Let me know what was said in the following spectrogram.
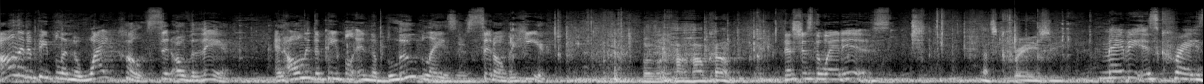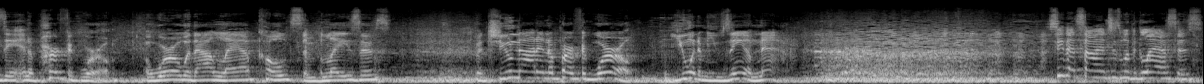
Only the people in the white coats sit over there. And only the people in the blue blazers sit over here. Well, how, how come? That's just the way it is. That's crazy. Maybe it's crazy in a perfect world. A world without lab coats and blazers. But you not in a perfect world. You in a museum now. See that scientist with the glasses?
